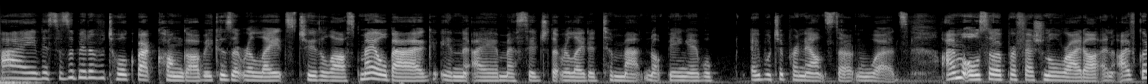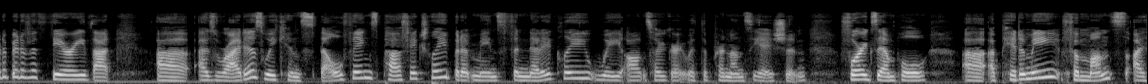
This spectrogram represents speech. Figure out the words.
Hi, this is a bit of a talkback conga because it relates to the last mailbag in a message that related to Matt not being able able to pronounce certain words. I'm also a professional writer and I've got a bit of a theory that uh, as writers, we can spell things perfectly, but it means phonetically we aren't so great with the pronunciation. For example, uh, epitome, for months I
